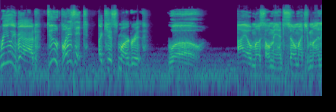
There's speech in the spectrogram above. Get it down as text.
really bad. Dude, what is it? I kissed Margaret. Whoa. I owe Muscle Man so much money.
